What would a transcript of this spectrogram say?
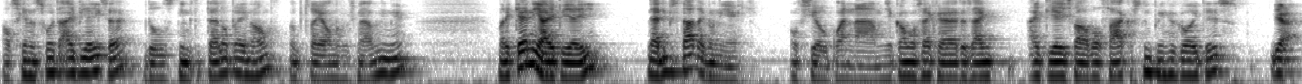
al verschillende soorten IPA's, hè. Ik bedoel, het niet meer te tellen op één hand. Op twee handen volgens mij ook niet meer. Maar de Candy IPA, ja, die bestaat eigenlijk nog niet echt. Officieel qua naam. Je kan wel zeggen, er zijn IPA's waar wel vaker snoep in gegooid is. Ja,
